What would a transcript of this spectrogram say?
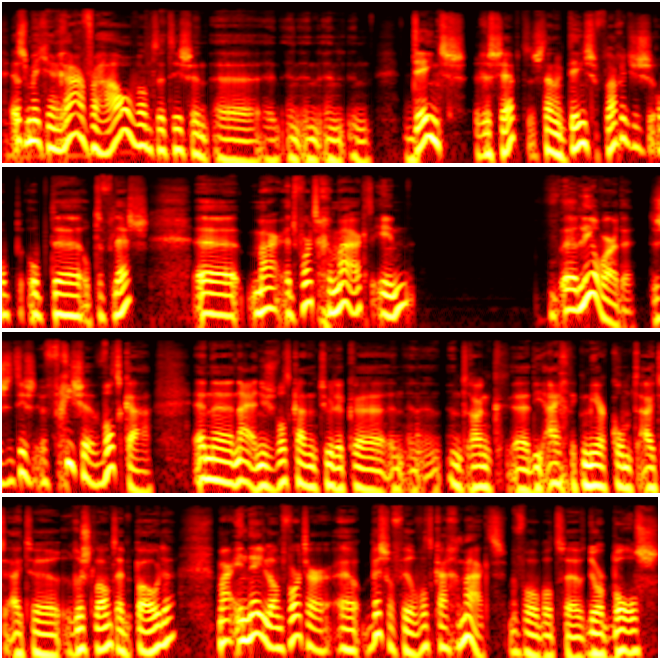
Het is een beetje een raar verhaal, want het is een, uh, een, een, een, een Deens recept. Er staan ook Deense vlaggetjes op, op, de, op de fles. maar het wordt gemaakt in Leeuwarden. Dus het is Friese wodka. En uh, nou ja, nu is wodka natuurlijk uh, een, een, een, drank die eigenlijk meer komt uit, uit Rusland en Polen. Maar in Nederland wordt er best wel veel wodka gemaakt. Bijvoorbeeld door Bols.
